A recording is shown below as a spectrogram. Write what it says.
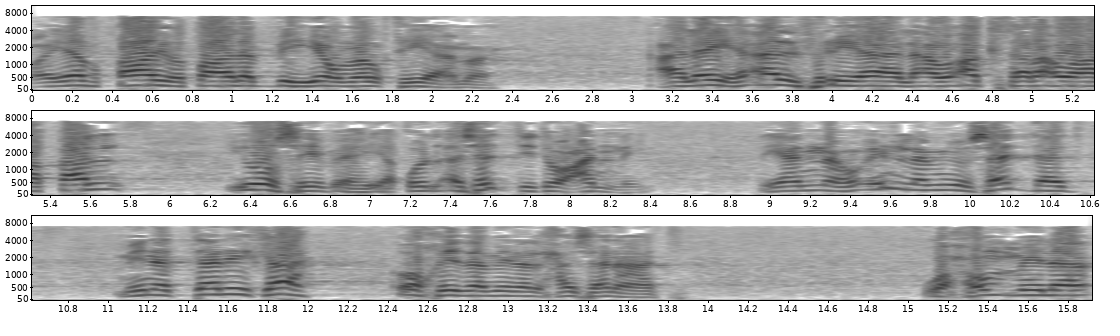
ويبقى يطالب به يوم القيامة. عليه ألف ريال أو أكثر أو أقل يوصي به يقول أسددوا عني لأنه إن لم يسدد من التركة أخذ من الحسنات وحمل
